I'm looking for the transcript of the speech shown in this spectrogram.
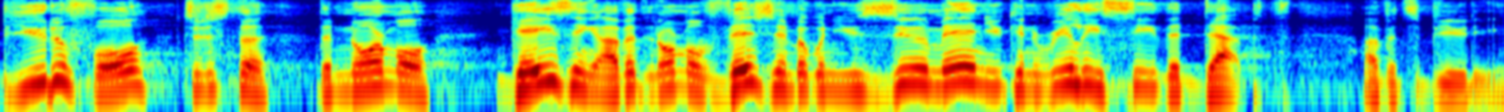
beautiful to just the, the normal gazing of it, the normal vision, but when you zoom in, you can really see the depth of its beauty.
